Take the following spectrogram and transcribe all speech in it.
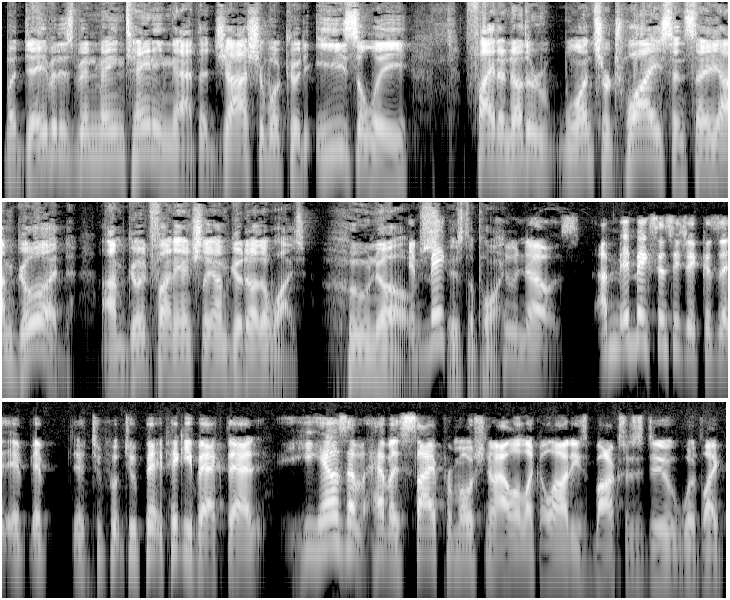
but David has been maintaining that that Joshua could easily fight another once or twice and say, I'm good. I'm good financially. I'm good otherwise. Who knows? Make, is the point? Who knows? I mean, it makes sense, CJ, because if, if, if, to to piggyback that, he has have, have a side promotional outlet like a lot of these boxers do with like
